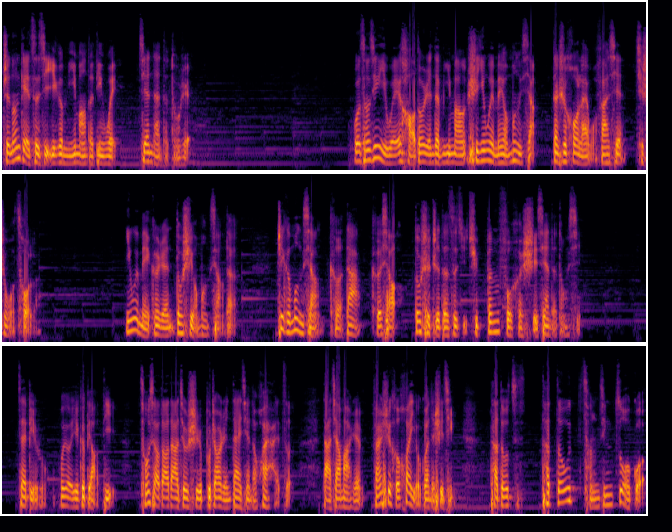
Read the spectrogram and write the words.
只能给自己一个迷茫的定位，艰难的度日。我曾经以为好多人的迷茫是因为没有梦想，但是后来我发现其实我错了，因为每个人都是有梦想的，这个梦想可大可小，都是值得自己去奔赴和实现的东西。再比如，我有一个表弟，从小到大就是不招人待见的坏孩子，打架骂人，凡是和坏有关的事情，他都他都曾经做过。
